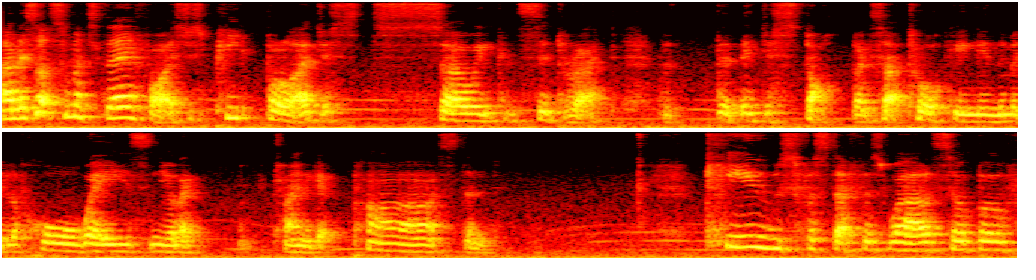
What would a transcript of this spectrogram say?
and it's not so much their fault, it's just people are just so inconsiderate that, that they just stop and start talking in the middle of hallways and you're like trying to get past and queues for stuff as well. So both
